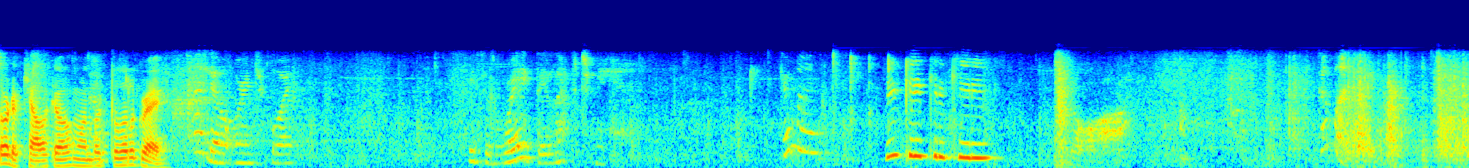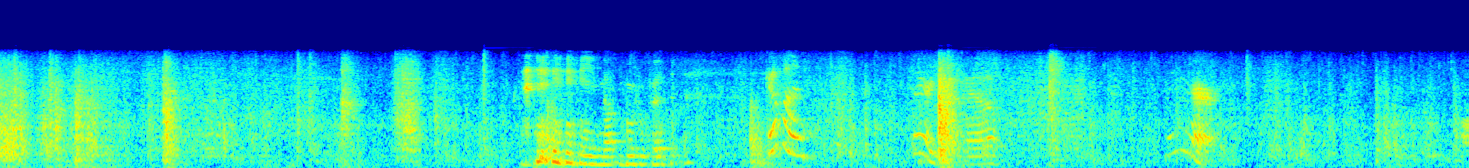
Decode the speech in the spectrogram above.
sort of calico, and one looked a little gray. Hello, orange boy. He says, wait, they left me. Come on. Hey, kitty kitty kitty. Aw. Come on, sweetheart. Not moving. Come on. There you go. There. Aw.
